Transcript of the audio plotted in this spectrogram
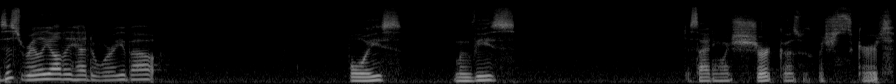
Is this really all they had to worry about? Boys, movies, deciding which shirt goes with which skirt.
